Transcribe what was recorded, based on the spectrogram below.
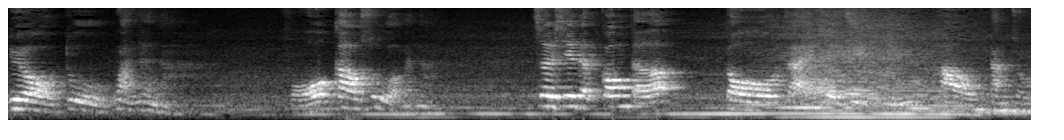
六度万难呐。佛告诉我们呐，这些的功德都在这句名号当中。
